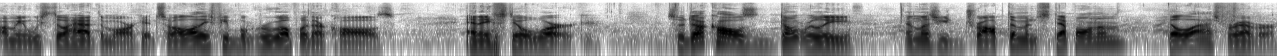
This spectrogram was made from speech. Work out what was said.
I mean, we still have the market. So all these people grew up with our calls, and they still work. So duck calls don't really, unless you drop them and step on them, they'll last forever.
